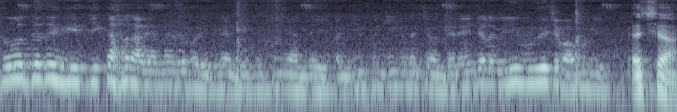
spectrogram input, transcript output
ਦੁੱਧ ਤੇ ਵੀਰ ਜੀ ਘਰ ਵਾਲਿਆਂ ਨੇ ਤੇ ਬੜੀ ਗਰੰਟੀ ਦਿੱਤੀ ਜਾਂਦੇ 25 25 ਕਿਲੋ ਚੋਂਦੇ ਰਹੇ ਚਲੋ 20 ਬੂਹੇ ਚਵਾਉਗੀ। ਅੱਛਾ।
